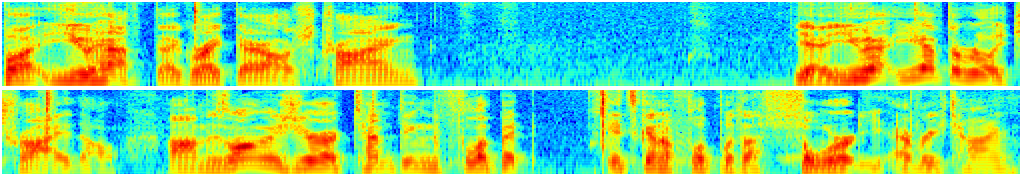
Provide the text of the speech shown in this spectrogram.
But you have to, like right there, I was trying. Yeah, you, ha you have to really try though. Um, as long as you're attempting to flip it, it's going to flip with authority every time.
